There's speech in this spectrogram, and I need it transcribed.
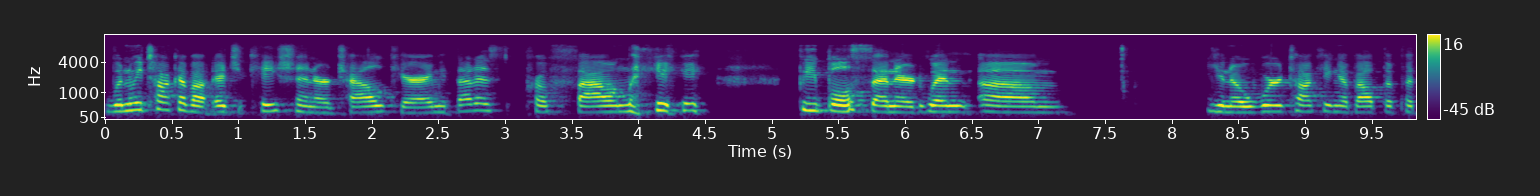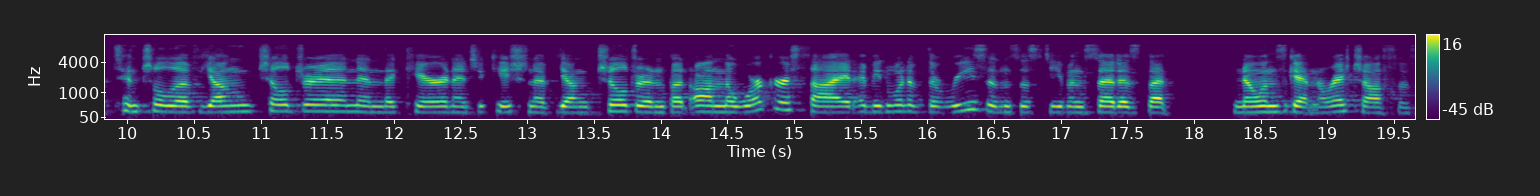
when we talk about education or childcare, I mean, that is profoundly people centered when, um, you know, we're talking about the potential of young children and the care and education of young children. But on the worker side, I mean, one of the reasons, as Stephen said, is that no one's getting rich off of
